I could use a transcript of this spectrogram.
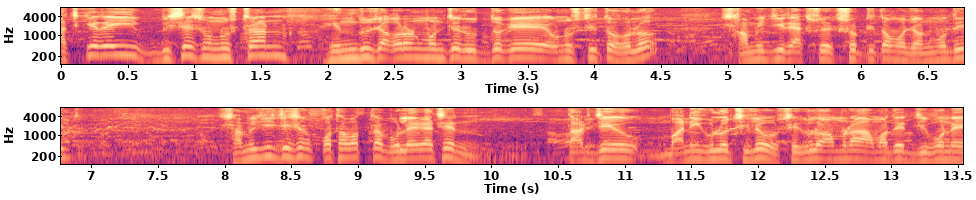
আজকের এই বিশেষ অনুষ্ঠান হিন্দু জাগরণ মঞ্চের উদ্যোগে অনুষ্ঠিত হলো স্বামীজির একশো একষট্টিতম জন্মদিন। স্বামীজি যেসব কথাবার্তা বলে গেছেন, তার যে বাণীগুলো ছিল, সেগুলো আমরা আমাদের জীবনে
